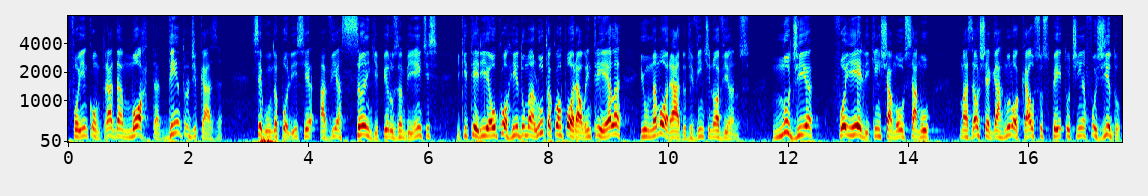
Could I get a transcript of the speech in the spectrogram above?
foi encontrada morta dentro de casa. Segundo a polícia, havia sangue pelos ambientes e que teria ocorrido uma luta corporal entre ela e um namorado de 29 anos. No dia, foi ele quem chamou o SAMU, mas ao chegar no local, o suspeito tinha fugido.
